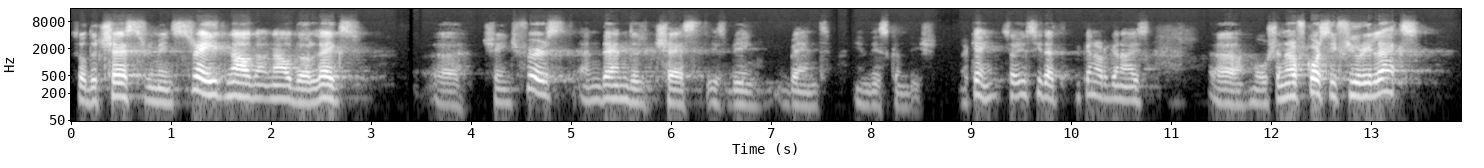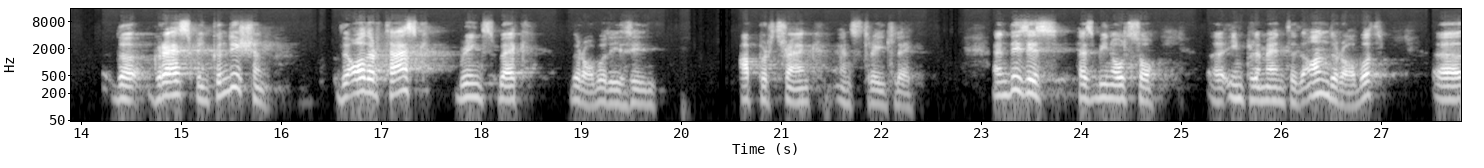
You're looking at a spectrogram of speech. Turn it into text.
So the chest remains straight. Now, now the legs uh, change first, and then the chest is being bent in this condition. Okay, so you see that you can organize uh, motion. And of course, if you relax the grasping condition, the other task brings back the robot is in upper trunk and straight leg. And this is, has been also uh, implemented on the robot. Uh,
